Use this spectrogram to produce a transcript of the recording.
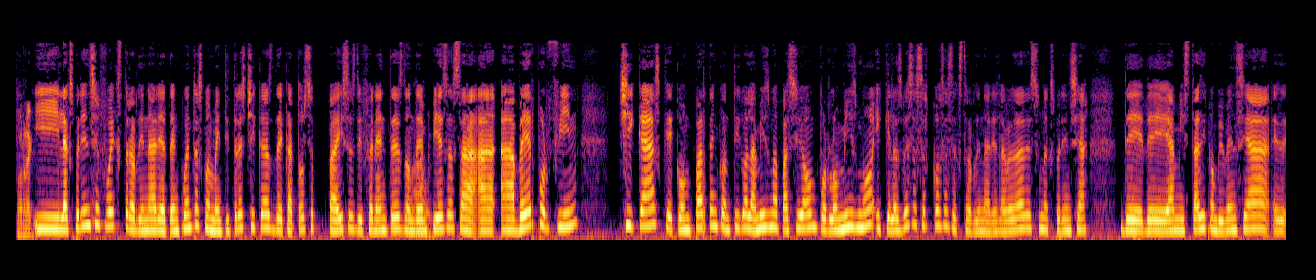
Correcto. Y la experiencia fue extraordinaria. Te encuentras con 23 chicas de 14 países diferentes donde Wow. empiezas a, a- a ver por fin chicas que comparten contigo la misma pasión por lo mismo y que las ves hacer cosas extraordinarias. La verdad es una experiencia de, de amistad y convivencia eh,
